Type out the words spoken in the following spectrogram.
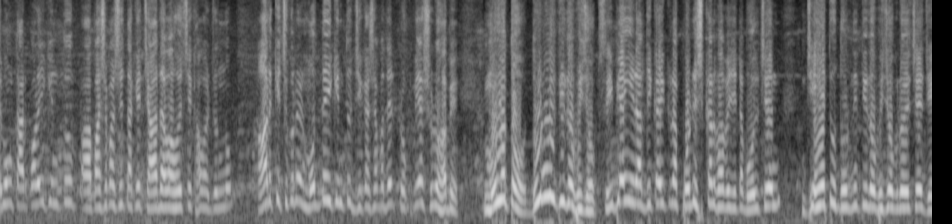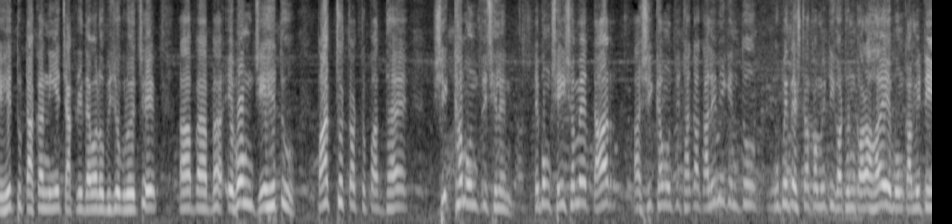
এবং তারপরেই কিন্তু পাশাপাশি তাকে চা দেওয়া হয়েছে খাওয়ার জন্য। আর কিছুক্ষণের মধ্যেই কিন্তু জিজ্ঞাসাবাদের প্রক্রিয়া শুরু হবে। মূলত দুর্নীতির অভিযোগ, সিবিআই এর আধিকারিকরা পরিষ্কারভাবে যেটা বলছেন, যেহেতু দুর্নীতির অভিযোগ রয়েছে, যেহেতু টাকা নিয়ে চাকরি দেওয়ার অভিযোগ রয়েছে এবং যেহেতু পার্থ চট্টোপাধ্যায় শিক্ষামন্ত্রী ছিলেন, এবং সেই সময় তার শিক্ষামন্ত্রী থাকাকালীনই কিন্তু উপদেষ্টা কমিটি গঠন করা হয় এবং কমিটি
